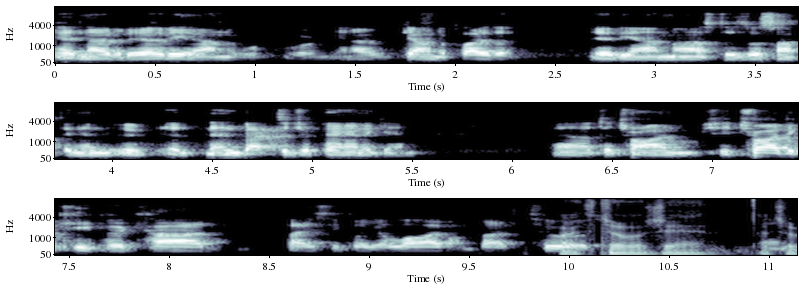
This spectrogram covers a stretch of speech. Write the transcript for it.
heading over to Evian, or, or you know, going to play the Evian Masters or something, and then back to Japan again uh, to try and. She tried to keep her card basically alive on both tours. Both tours, yeah. That's a-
